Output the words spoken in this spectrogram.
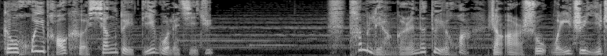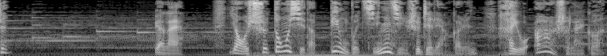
跟灰袍客相对嘀咕了几句。他们两个人的对话让二叔为之一振。原来啊，要吃东西的并不仅仅是这两个人，还有二十来个呢。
